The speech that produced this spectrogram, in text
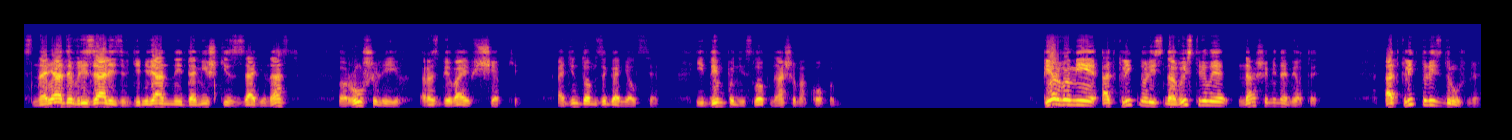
Снаряды врезались в деревянные домишки сзади нас, рушили их, разбивая в щепки. Один дом загорелся, и дым понесло к нашим окопам. Первыми откликнулись на выстрелы наши минометы. Откликнулись дружно.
